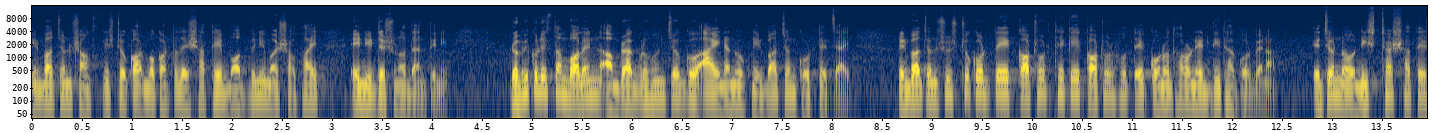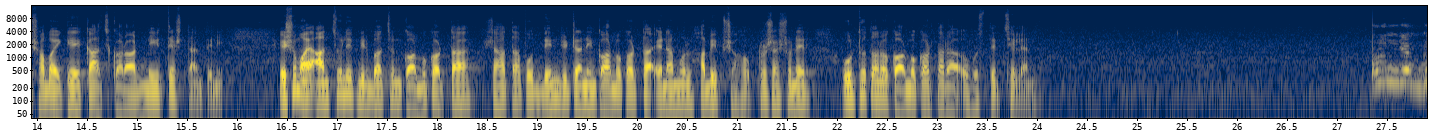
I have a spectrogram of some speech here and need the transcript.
নির্বাচন সংশ্লিষ্ট কর্মকর্তাদের সাথে মতবিনিময় সভায় এই নির্দেশনা দেন তিনি। রফিকুল ইসলাম বলেন, আমরা গ্রহণযোগ্য আইনানুগ নির্বাচন করতে চাই। নির্বাচন সুষ্ঠু করতে, কঠোর থেকে কঠোর হতে কোনো ধরনের দ্বিধা করবে না। এজন্য নিষ্ঠার সাথে সবাইকে কাজ করার নির্দেশ দেন তিনি। এ সময় আঞ্চলিক নির্বাচন কর্মকর্তা শাহতাব উদ্দিন, রিটার্নিং কর্মকর্তা এনামুল হাবিব সহ প্রশাসনের ঊর্ধ্বতন কর্মকর্তারা উপস্থিত ছিলেন। গ্রহণযোগ্য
